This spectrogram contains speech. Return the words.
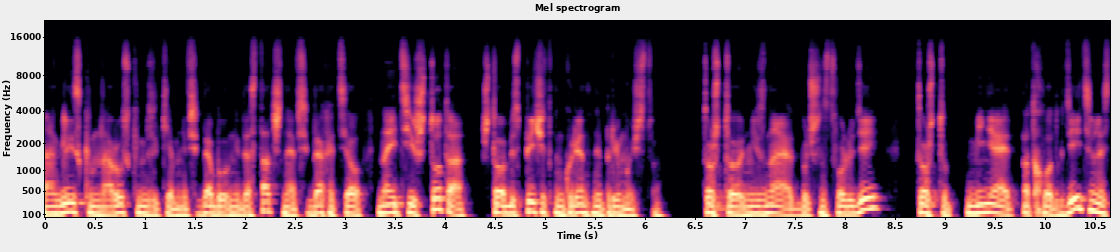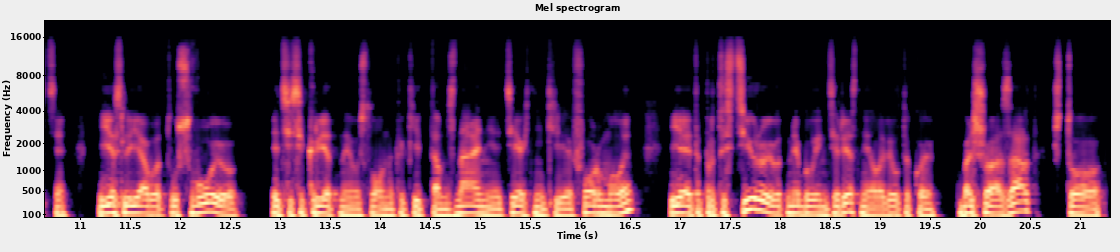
На английском, на русском языке мне всегда было недостаточно. Я всегда хотел найти что-то, что обеспечит конкурентное преимущество то, что не знают большинство людей, то, что меняет подход к деятельности. Если я вот усвою эти секретные, условно, какие-то там знания, техники, формулы. И я это протестирую, и вот мне было интересно, я ловил такой большой азарт, что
